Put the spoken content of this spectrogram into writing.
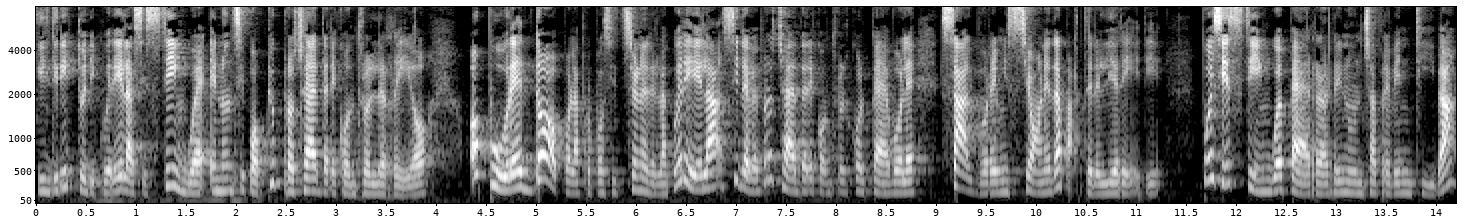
il diritto di querela si estingue e non si può più procedere contro il reo, oppure dopo la proposizione della querela si deve procedere contro il colpevole, salvo remissione da parte degli eredi. Poi si estingue per rinuncia preventiva,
